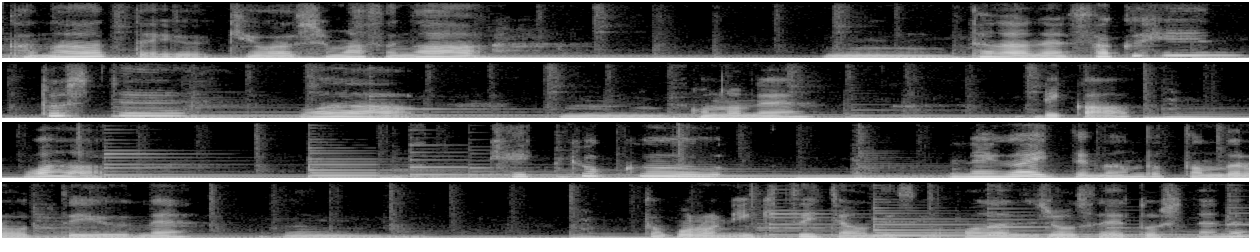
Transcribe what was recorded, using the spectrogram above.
かなっていう気はしますがうんただね作品としてはうんこのね理科は結局願いって何だったんだろうっていうねうんところに行き着いちゃうんですよ。同じ女性としてね。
